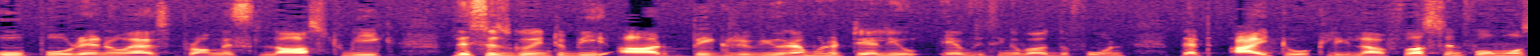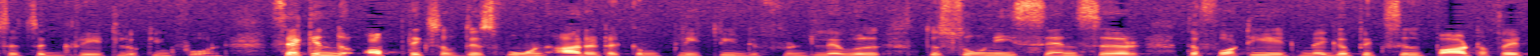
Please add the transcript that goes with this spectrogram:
Oppo Reno as promised last week. This is going to be our big review and I'm going to tell you everything about the phone that I totally love. First and foremost, it's a great looking phone. Second, the optics of this phone are at a completely different level. The Sony sensor, the 48 megapixel part of it,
